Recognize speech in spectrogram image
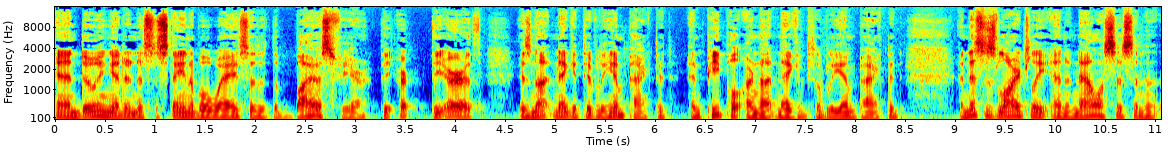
and doing it in a sustainable way so that the biosphere, the, earth, the earth, is not negatively impacted and people are not negatively impacted. And this is largely an analysis and a,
